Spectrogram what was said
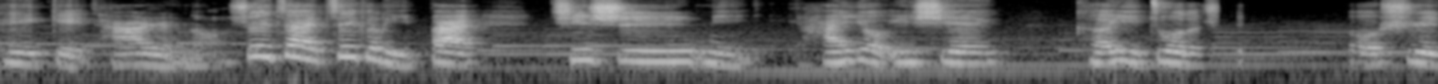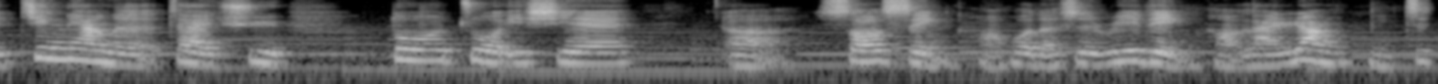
可以给他人哦。所以在这个礼拜，其实你还有一些可以做的，都是尽量的再去多做一些。呃，sourcing 哈，或者是 reading 哈，来让你自己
